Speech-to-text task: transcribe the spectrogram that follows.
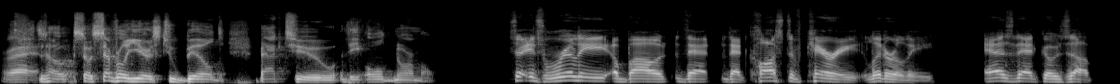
right. So so several years to build back to the old normal. So it's really about that that cost of carry literally. As that goes up,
